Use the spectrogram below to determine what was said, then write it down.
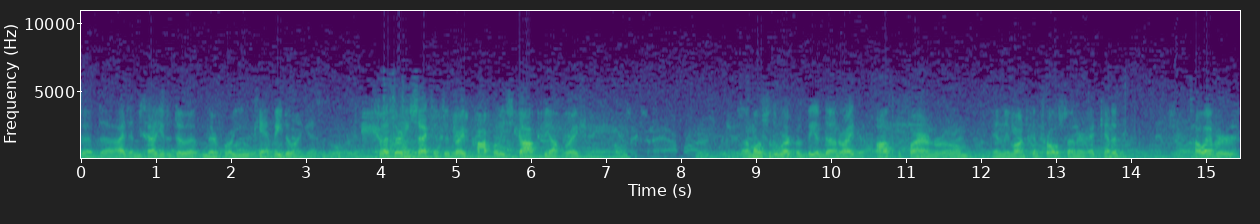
said, uh, I didn't tell you to do it, and therefore you can't be doing it. So at 30 seconds, it very properly stopped the operation. Uh, most of the work was being done right off the firing room in the Launch Control Center at Kennedy. However,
